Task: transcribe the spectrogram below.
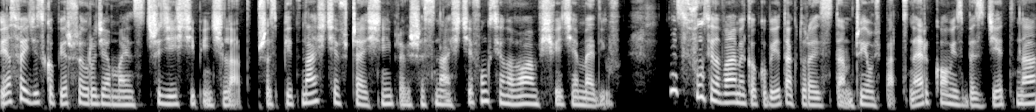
ja swoje dziecko pierwsze urodziłam mając 35 lat. Przez 15 wcześniej, prawie 16, funkcjonowałam w świecie mediów. Więc funkcjonowałam jako kobieta, która jest tam czyjąś partnerką, jest bezdzietna.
